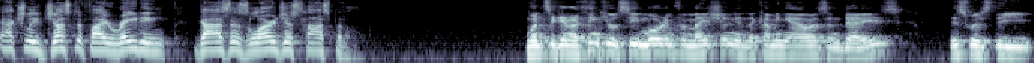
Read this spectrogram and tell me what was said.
actually justify raiding gaza's largest hospital once again, I think you'll see more information in the coming hours and days. This was the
